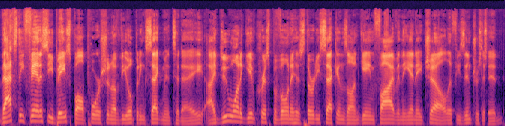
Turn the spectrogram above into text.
That's the fantasy baseball portion of the opening segment today. I do want to give Chris Pavona his 30 seconds on game five in the NHL if he's interested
